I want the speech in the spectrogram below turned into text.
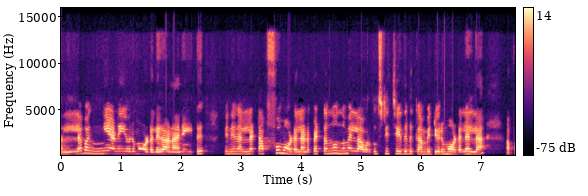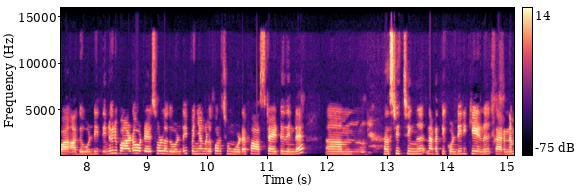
നല്ല ഭംഗിയാണ് ഈ ഒരു മോഡൽ കാണാനായിട്ട്. പിന്നെ നല്ല ടഫ് മോഡലാണ്. പെട്ടെന്നൊന്നും എല്ലാവർക്കും സ്റ്റിച്ച് ചെയ്തെടുക്കാൻ പറ്റിയ ഒരു മോഡലല്ല. അപ്പൊ അതുകൊണ്ട് ഇതിന് ഒരുപാട് ഓർഡേഴ്സ് ഉള്ളതുകൊണ്ട് ഇപ്പൊ ഞങ്ങൾ കുറച്ചും കൂടെ ഫാസ്റ്റ് ആയിട്ട് ഇതിന്റെ സ്റ്റിച്ചിങ് നടത്തിക്കൊണ്ടിരിക്കുകയാണ് കാരണം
